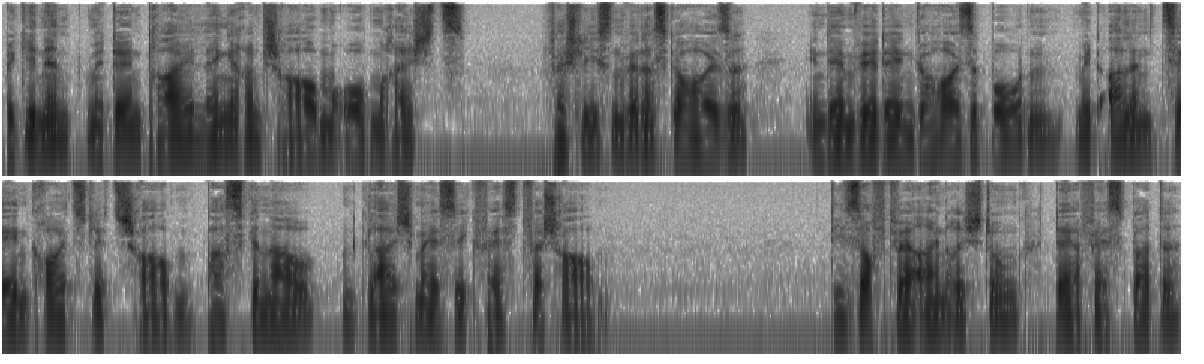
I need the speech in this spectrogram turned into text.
Beginnend mit den drei längeren Schrauben oben rechts verschließen wir das Gehäuse, indem wir den Gehäuseboden mit allen zehn Kreuzschlitzschrauben passgenau und gleichmäßig fest verschrauben. Die Softwareeinrichtung der Festplatte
